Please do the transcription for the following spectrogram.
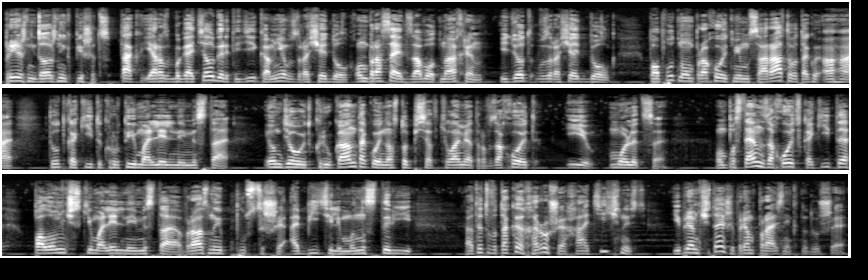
прежний должник пишет, так, я разбогател, говорит, иди ко мне возвращай долг. Он бросает завод нахрен, идет возвращать долг. Попутно он проходит мимо Саратова, такой, ага, тут какие-то крутые молельные места. И он делает крюкан такой на 150 километров, заходит и молится. Он постоянно заходит в какие-то паломнические молельные места, в разные пустоши, обители, монастыри. От этого такая хорошая хаотичность, и прям читаешь, и прям праздник на душе.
